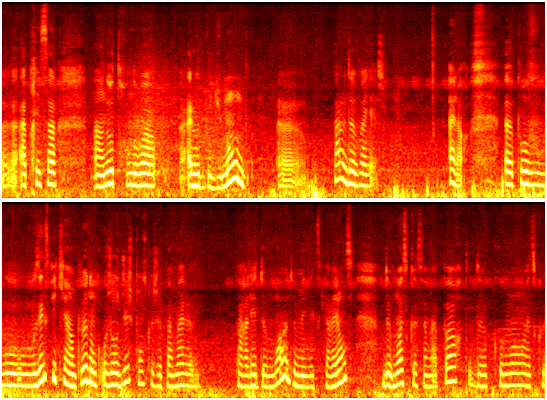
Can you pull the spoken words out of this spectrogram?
euh, après ça à un autre endroit à l'autre bout du monde, euh, parle de voyage. Alors, euh, pour vous, expliquer un peu, donc aujourd'hui je pense que je vais pas mal parler de moi, de mes expériences, de moi ce que ça m'apporte, de comment est-ce que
